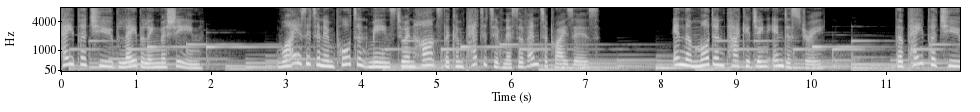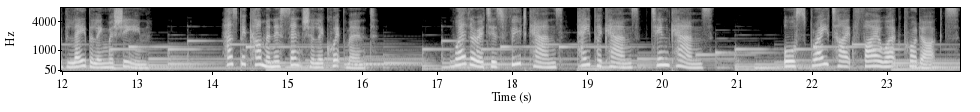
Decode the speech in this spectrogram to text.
Paper tube labeling machine. Why is it an important means to enhance the competitiveness of enterprises? In the modern packaging industry, the paper tube labeling machine has become an essential equipment. Whether it is food cans, paper cans, tin cans, or spray type firework products,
